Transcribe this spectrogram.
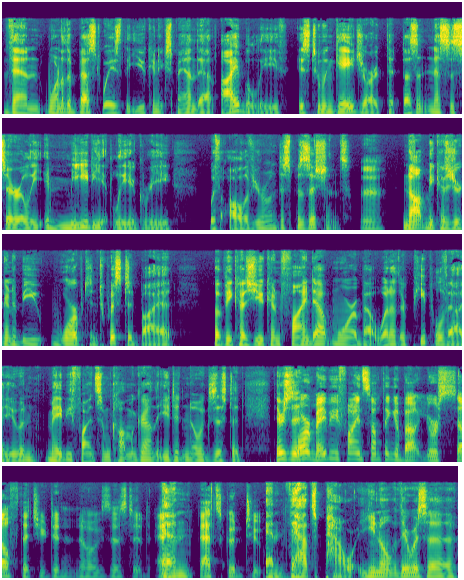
then one of the best ways that you can expand that, I believe, is to engage art that doesn't necessarily immediately agree with all of your own dispositions. Eh. Not because you're going to be warped and twisted by it, but because you can find out more about what other people value and maybe find some common ground that you didn't know existed. There's a, Or maybe find something about yourself that you didn't know existed, and, And- that's good too. and that's power. You know, there was a,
